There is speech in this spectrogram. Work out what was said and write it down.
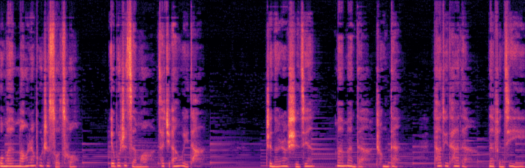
我们茫然不知所措，也不知怎么再去安慰他，只能让时间慢慢的冲淡他对他的那份记忆。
